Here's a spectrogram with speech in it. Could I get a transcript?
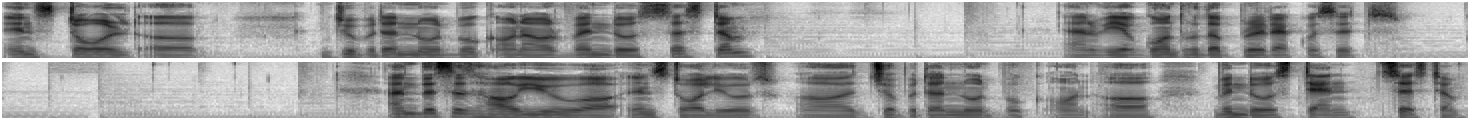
installed a Jupyter notebook on our Windows system. And we have gone through the prerequisites. And this is how you uh, install your uh, Jupyter notebook on a Windows 10 system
